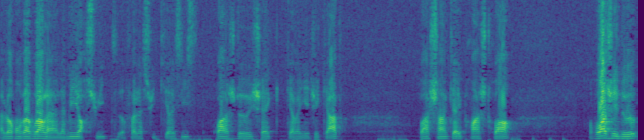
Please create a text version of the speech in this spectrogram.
Alors on va voir la, meilleure suite, enfin la suite qui résiste. Roi H2, échec, cavalier G4, Roi H1, cavalier prend H3, Roi G2,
